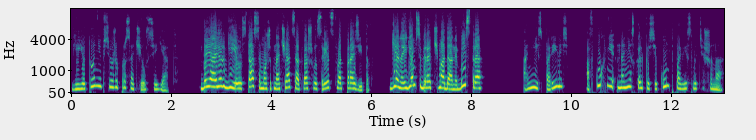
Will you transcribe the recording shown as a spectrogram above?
В ее тоне все же просочился яд. «Да и аллергия у Стаса может начаться от вашего средства от паразитов. Гена, идем собирать чемоданы, быстро!» Они испарились, а в кухне на несколько секунд повисла тишина.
